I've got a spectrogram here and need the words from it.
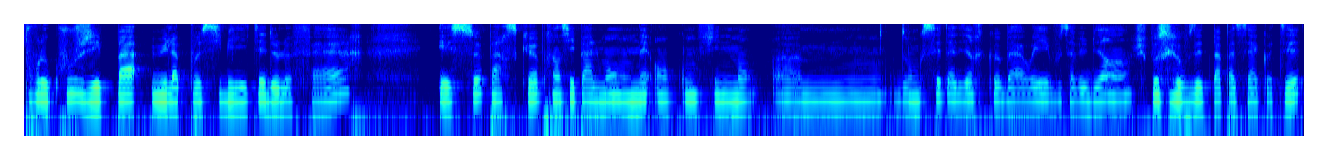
pour le coup, j'ai pas eu la possibilité de le faire. Et ce parce que principalement on est en confinement. donc c'est-à-dire que bah oui, vous savez bien, hein, je suppose que vous n'êtes pas passé à côté.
